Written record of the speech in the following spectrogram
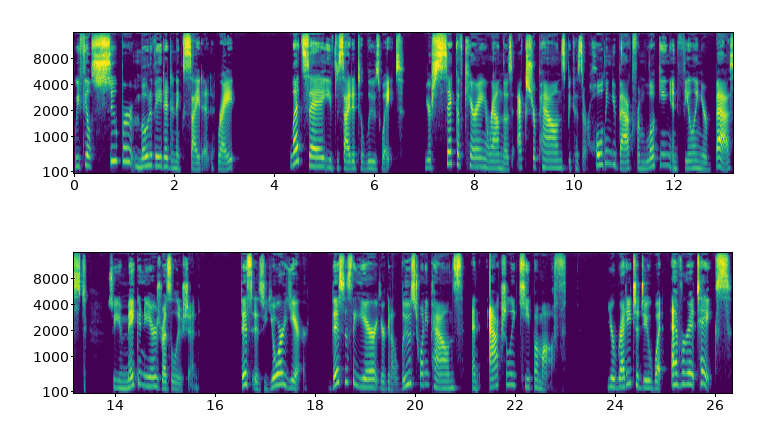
we feel super motivated and excited, right? Let's say you've decided to lose weight. You're sick of carrying around those extra pounds because they're holding you back from looking and feeling your best, so you make a New Year's resolution. This is your year. This is the year you're going to lose 20 pounds and actually keep them off. You're ready to do whatever it takes.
